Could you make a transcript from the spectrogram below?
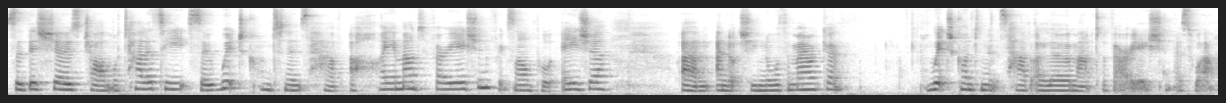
So this shows child mortality. So which continents have a high amount of variation? For example, Asia um, and actually North America. Which continents have a low amount of variation as well?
